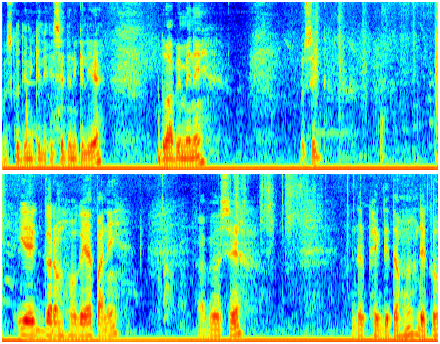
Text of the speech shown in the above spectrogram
उसको देने के लिए, इसे देने के लिए। तो अभी मैंने उसे ये गर्म हो गया पानी। अभी उसे इधर फेंक देता हूँ, देखो।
